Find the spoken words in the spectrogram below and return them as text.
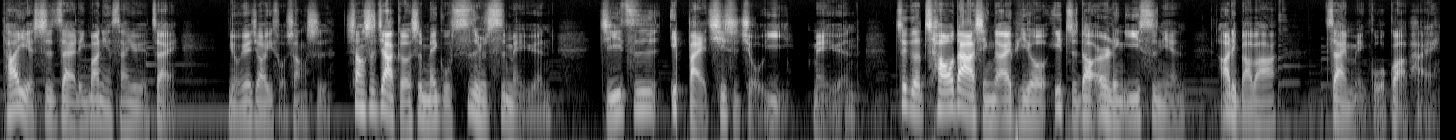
它也是在零八年三月在纽约交易所上市，上市价格是每股四十四美元，集资一百七十九亿美元。这个超大型的 IPO，一直到二零一四年，阿里巴巴在美国挂牌，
